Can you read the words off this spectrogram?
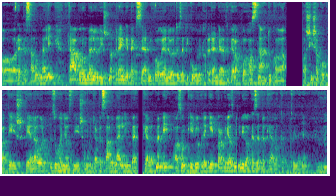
a repeszálló mellé. Táboron belül is na, rengetegszer, mikor olyan öltözeti kódot rendeltek el, akkor használtuk a, a sisakokat, és például zuhanyozni és amúgy repeszálló mellénybe kellett menni, azon kívül, hogy a gépkarabé az mindig a kezedbe kellett, hogy legyen. Uh-huh.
